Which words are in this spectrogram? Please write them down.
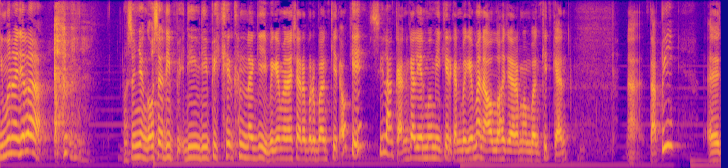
iman aja lah. Maksudnya nggak usah dipikirkan lagi bagaimana cara berbangkit. Oke, okay, silakan kalian memikirkan bagaimana Allah cara membangkitkan. Nah, tapi eh,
